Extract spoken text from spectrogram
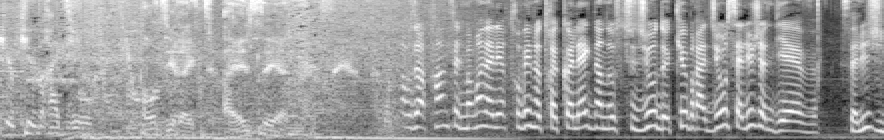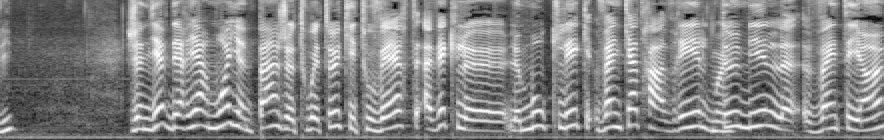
Cube Radio. En direct à LCN. 11h30, c'est le moment d'aller retrouver notre collègue dans nos studios de Cube Radio. Salut Geneviève. Salut Julie. Geneviève, derrière moi, il y a une page Twitter qui est ouverte avec le, mot-clic 24 avril 2021.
